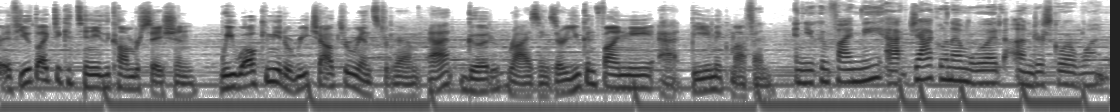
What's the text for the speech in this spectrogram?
if you'd like to continue the conversation, we welcome you to reach out through Instagram at Good Risings, or you can find me at B McMullin. And you can find me at Jacqueline M. Wood underscore one.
